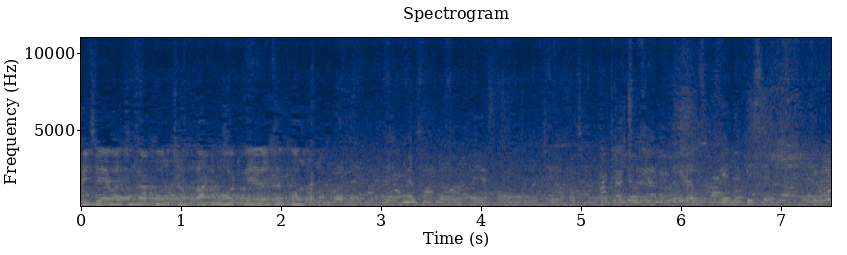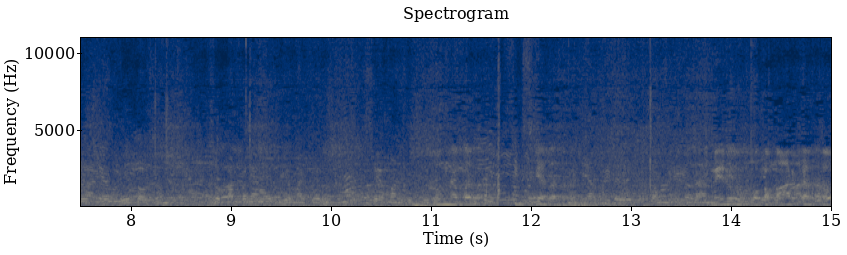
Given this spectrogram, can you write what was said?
పిన్ చేయవలసిందిగా కోరుతున్నాం. దాంట్లో ఓటు వేయవలసిందిగా కోరుతున్నాం. రూమ్ నెంబర్ సిక్స్కి వెళ్ళాలి మీరు ఒక మార్కర్తో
